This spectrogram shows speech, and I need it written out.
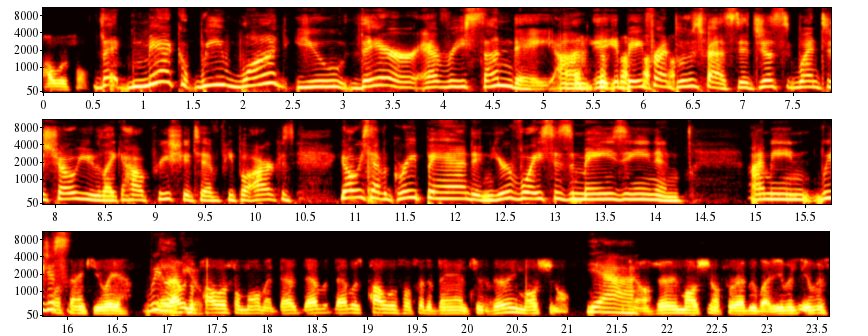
powerful. The, Mick, we want you there every Sunday on eh, Bayfront Blues Fest. It just went to show you like how appreciative people are because you always have a great band and your voice is amazing. And I mean, we just well, thank you. Yeah, we yeah, that was you. a powerful moment. That that that was powerful for the band too. Very emotional. yeah. You know, very emotional for everybody. It was it was.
